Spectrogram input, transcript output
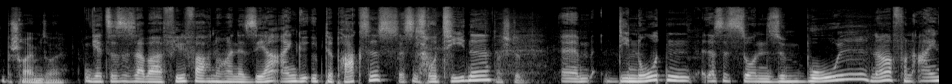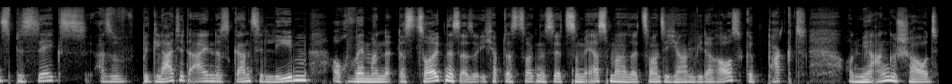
beschreiben soll. Jetzt ist es aber vielfach noch eine sehr eingeübte Praxis. Es ist Routine. Das stimmt. Ähm, die Noten, das ist so ein Symbol ne, von eins bis sechs, also begleitet einen das ganze Leben, auch wenn man das Zeugnis, also ich habe das Zeugnis jetzt zum ersten Mal seit 20 Jahren wieder rausgepackt und mir angeschaut.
